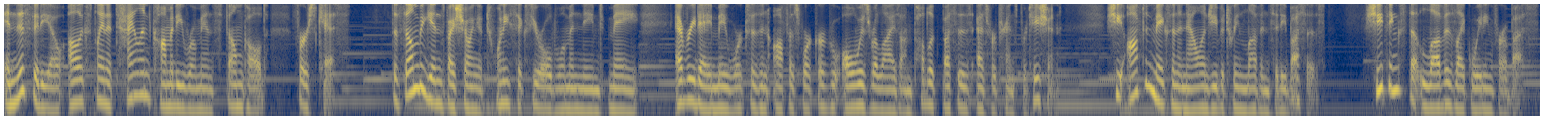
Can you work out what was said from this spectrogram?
In this video, I'll explain a Thailand comedy romance film called First Kiss. The film begins by showing a 26 year old woman named May. Every day, May works as an office worker who always relies on public buses as her transportation. She often makes an analogy between love and city buses. She thinks that love is like waiting for a bus.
